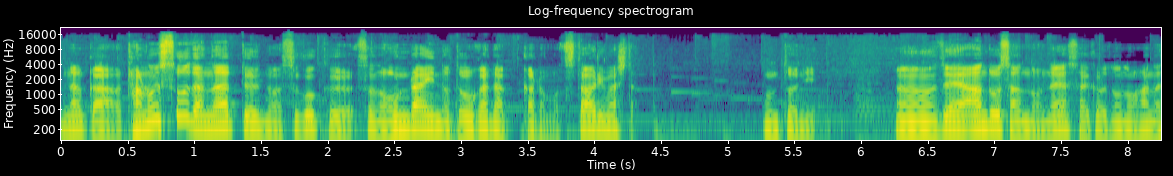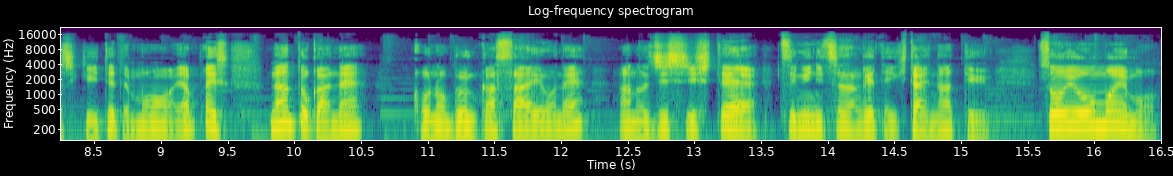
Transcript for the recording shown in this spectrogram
なんか楽しそうだなというのはすごくそのオンラインの動画だからも伝わりました本当に。うん、で安藤さんのね先ほどのお話聞いててもやっぱりなんとかねこの文化祭をね、あの実施して次につなげていきたいなっていう、そういう思いも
